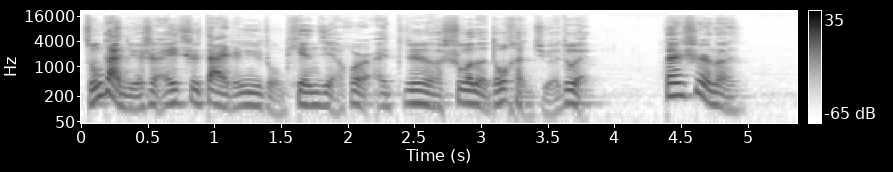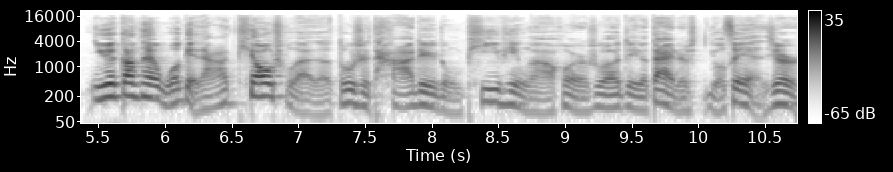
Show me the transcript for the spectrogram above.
总感觉是哎是带着一种偏见，或者哎真的说的都很绝对。但是呢，因为刚才我给大家挑出来的都是他这种批评啊，或者说这个戴着有色眼镜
